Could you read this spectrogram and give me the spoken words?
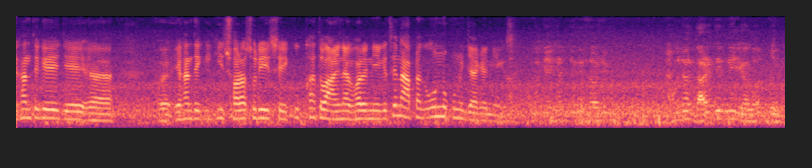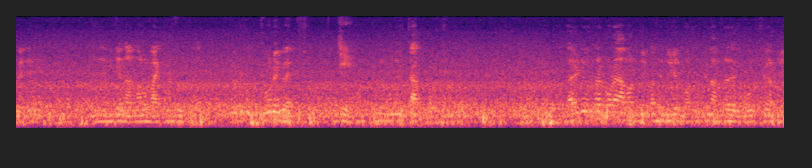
এখান থেকে যে এখান থেকে কি সরাসরি সেই কুখ্যাত আয়না ঘরে নিয়ে গেছে না আপনাকে অন্য কোনো জায়গায় নিয়ে গেছে আমাকে এখান থেকে সরাসরি আমি যখন গাড়িতে নিয়ে গেল চোখ পেলে নিজে নামালো মাইক্রোফোন খুব জোরে বেরোচ্ছে জি। মনে চাপ পড়ছে। গাড়িটি ওঠার পরে আমার দুই পাশে দুজন বসা ছিল আমরা বলছিলাম আপনি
